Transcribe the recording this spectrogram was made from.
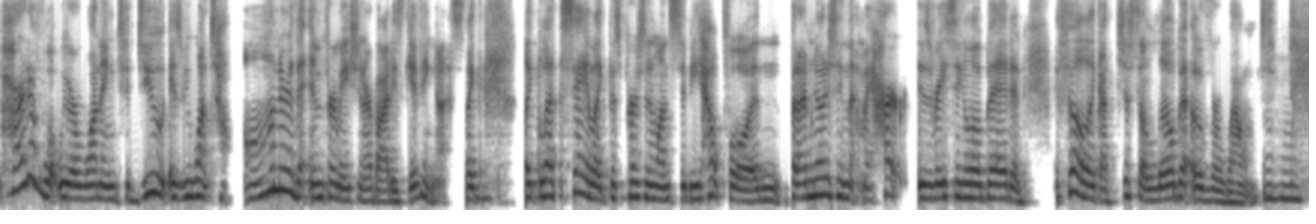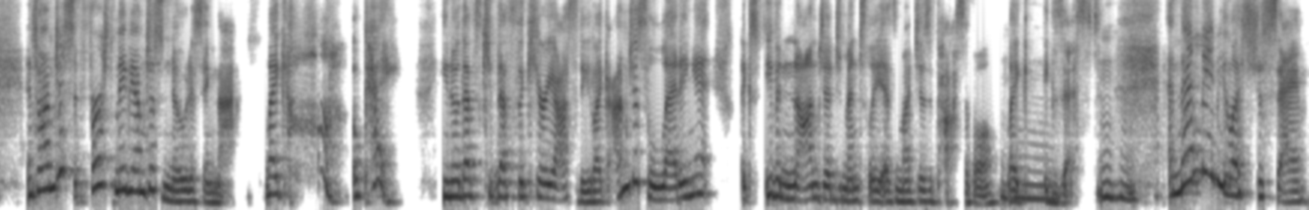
part of what we are wanting to do is we want to honor the information our body's giving us like like let's say like this person wants to be helpful and but i'm noticing that my heart is racing a little bit and i feel like i'm just a little bit overwhelmed Mhm. And so I'm just first maybe I'm just noticing that. Like, huh, okay. You know, that's that's the curiosity. Like I'm just letting it like even non-judgmentally as much as possible like Mhm. exist. Mhm. And then maybe let's just say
